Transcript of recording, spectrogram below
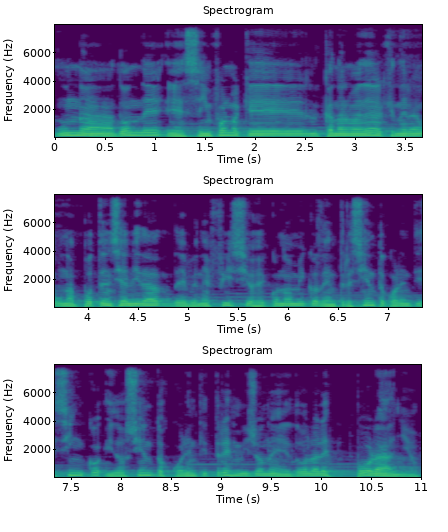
una donde eh, se informa que el canal Magdalena genera una potencialidad de beneficios económicos de entre 145 y 243 millones de dólares por año.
